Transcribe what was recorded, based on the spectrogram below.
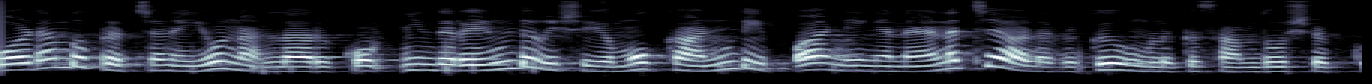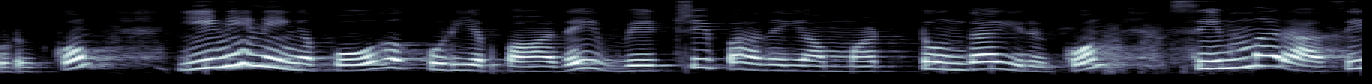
உடம்பு பிரச்சனையும் நல்லா இருக்கும். இந்த ரெண்டு விஷயமும் கண்டிப்பாக நீங்கள் நினச்ச அளவுக்கு உங்களுக்கு சந்தோஷம் கொடுக்கும். இனி நீங்கள் போகக்கூடிய பாதை வெற்றி பாதையாக மட்டும்தான் இருக்கும். சிம்ம ராசி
